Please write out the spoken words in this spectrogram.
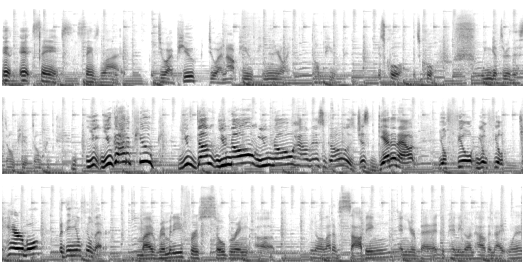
it, it saves saves lives. Do I puke? Do I not puke? And then you're like, don't puke. It's cool. It's cool. We can get through this. Don't puke. Don't puke. You, you gotta puke. You've done. You know. You know how this goes. Just get it out. You'll feel. You'll feel terrible, but then you'll feel better. my remedy for sobering up. You know, a lot of sobbing in your bed, depending on how the night went.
